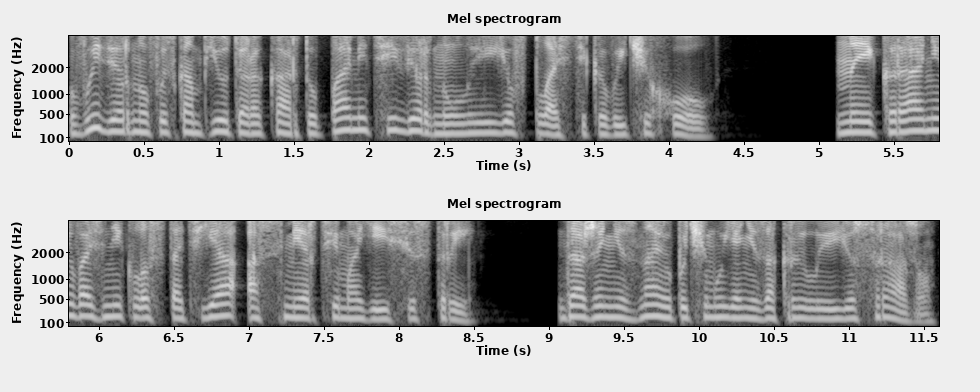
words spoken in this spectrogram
Выдернув из компьютера карту памяти, вернула ее в пластиковый чехол. На экране возникла статья о смерти моей сестры. Даже не знаю, почему я не закрыла ее сразу.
